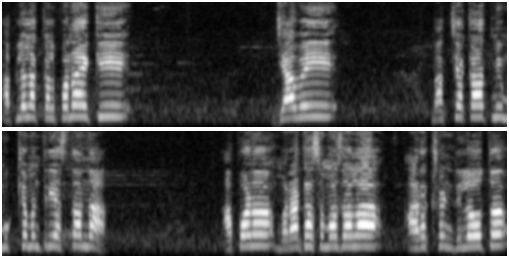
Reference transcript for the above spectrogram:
आपल्याला कल्पना आहे की ज्यावेळी मागच्या काळात मी मुख्यमंत्री असताना आपण मराठा समाजाला आरक्षण दिलं होतं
